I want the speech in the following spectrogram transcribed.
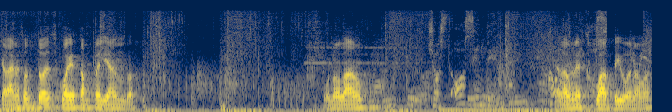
Quedan esos dos squads que están peleando. Uno down. Queda un squad vivo nada más.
